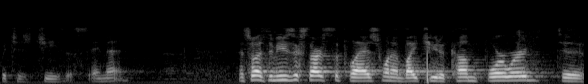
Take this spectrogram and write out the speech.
which is Jesus. Amen. And so as the music starts to play, I just want to invite you to come forward to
